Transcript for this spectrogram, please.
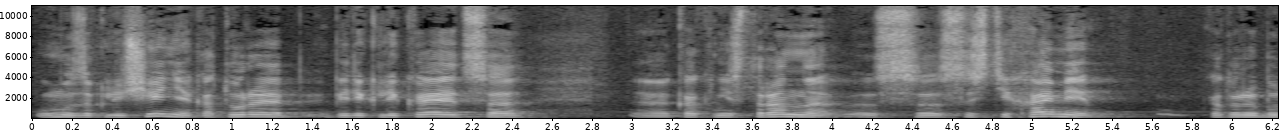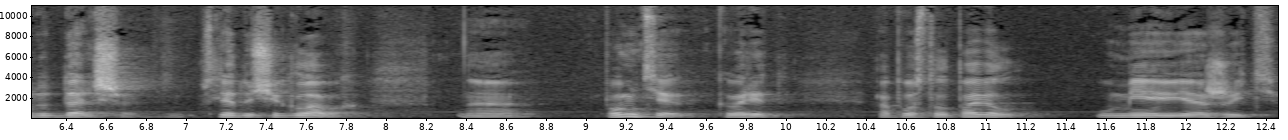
умозаключение, которое перекликается, э, как ни странно, со стихами, которые будут дальше, в следующих главах. Помните, говорит, апостол Павел, умею я жить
